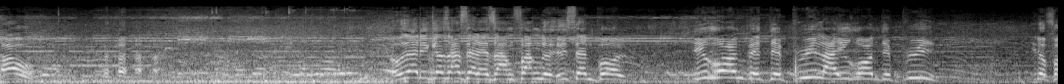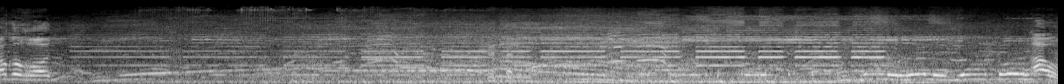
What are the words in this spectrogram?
Oh vous avez dit que ça, c'est les enfants de Hussein Paul. Ils rônent depuis là, ils rônent depuis. Il faut qu'on rône. Oh.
